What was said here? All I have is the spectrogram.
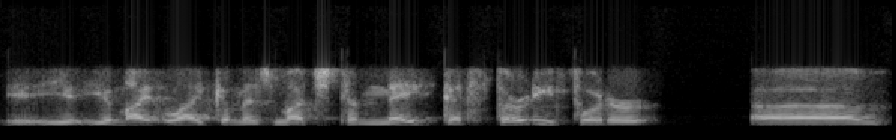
You, you might like him as much to make a 30 footer um,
